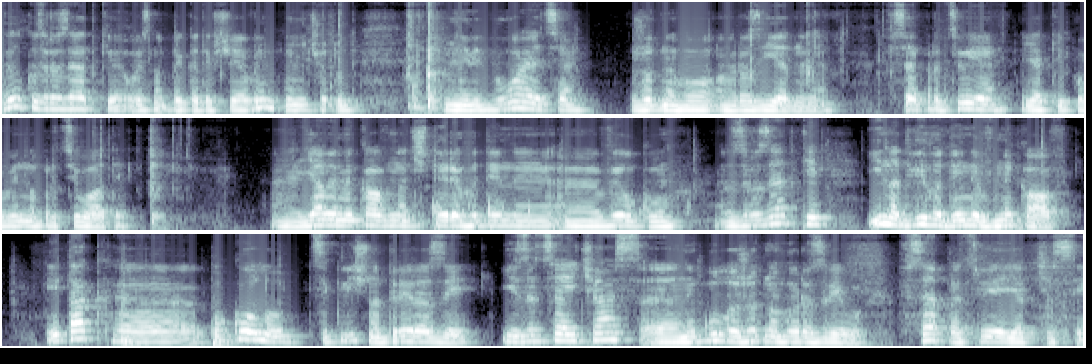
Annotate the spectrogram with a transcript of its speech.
вилку з розетки. Ось, наприклад, якщо я вимкну, нічого тут не відбувається, жодного роз'єднання. Все працює, як і повинно працювати. Е, Я вимикав на 4 години е, вилку з розетки і на 2 години вмикав. І так е, по колу циклічно 3 рази. І за цей час не було жодного розриву. Все працює як часи.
